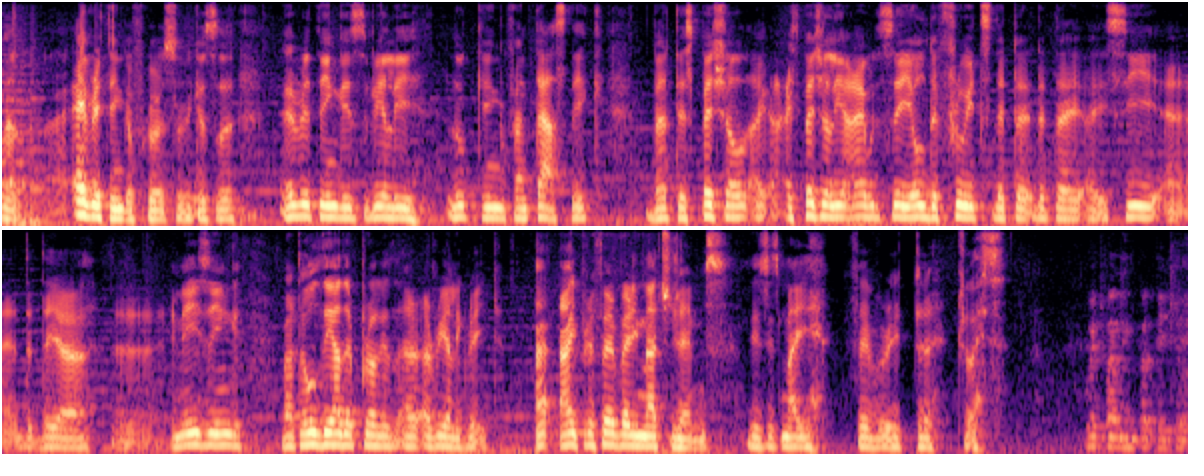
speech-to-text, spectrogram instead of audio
Well, everything of course, because uh, everything is really looking fantastic but especially, especially I would say all the fruits that, uh, that I, I see, uh, that they are uh, amazing, but all the other products are, are really great. I, I, prefer very much gems. This is my favorite uh, choice. Which one in particular?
